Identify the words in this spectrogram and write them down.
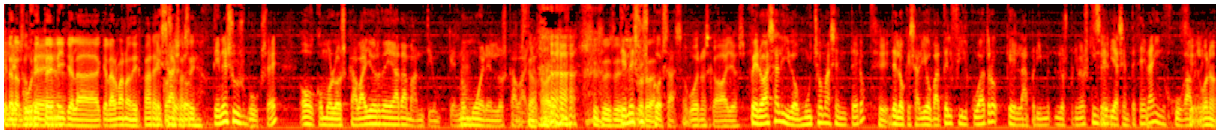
que del vehículo. que, la, que el arma no dispare, Exacto. cosas así. Tiene sus bugs, ¿eh? O como los caballos de Adamantium, que no mueren los caballos. Sí, sí, sí, Tiene sus verdad. cosas. Buenos caballos. Pero ha salido mucho más entero Sí. de lo que salió Battlefield 4, que la prim- los primeros 15 Sí. días empecé era injugable. Sí, bueno,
